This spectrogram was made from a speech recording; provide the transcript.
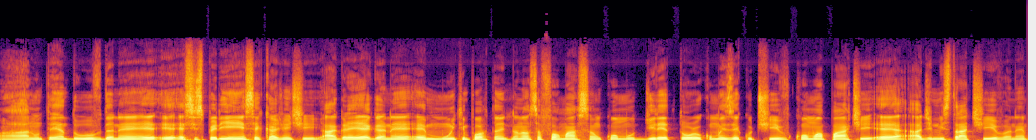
Ah, não tenha dúvida, né? Essa experiência que a gente agrega, né, é muito importante na nossa formação como diretor, como executivo, como a parte é, administrativa, né?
